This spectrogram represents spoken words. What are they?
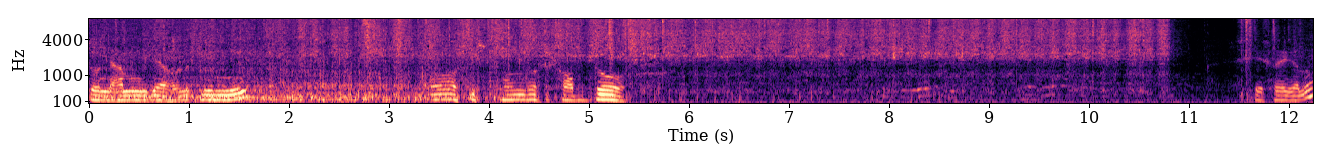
তো নামিয়ে দেওয়া হলো বিন্নি। ও কি সুন্দর শব্দ। শেষ হয়ে গেল।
